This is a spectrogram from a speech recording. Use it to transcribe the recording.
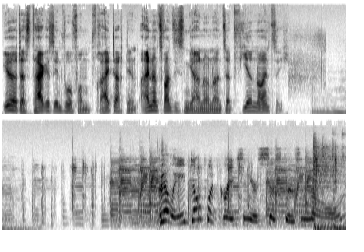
Ihr hört das Tagesinfo vom Freitag, dem 21. Januar 1994. Billy, don't put grapes in your sister's nose.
